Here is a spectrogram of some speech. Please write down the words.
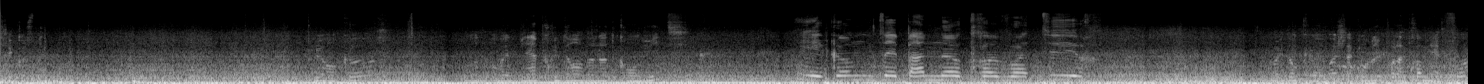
très costaud. Plus encore, on- on va être bien prudent dans notre conduite. Et comme c'est pas notre voiture, Oui, donc euh, moi je la conduis pour la première fois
